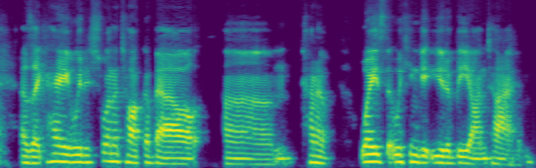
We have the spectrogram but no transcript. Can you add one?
I was like, hey, we just want to talk about um, kind of ways that we can get you to be on time.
